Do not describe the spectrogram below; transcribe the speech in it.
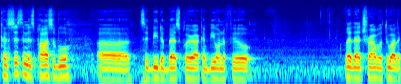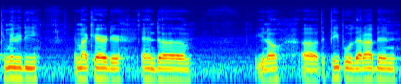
consistent as possible uh, to be the best player I can be on the field. Let that travel throughout the community and my character, and um, you know uh, the people that I've been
